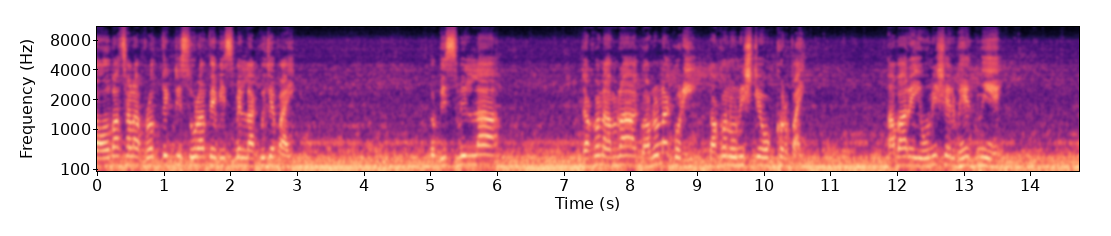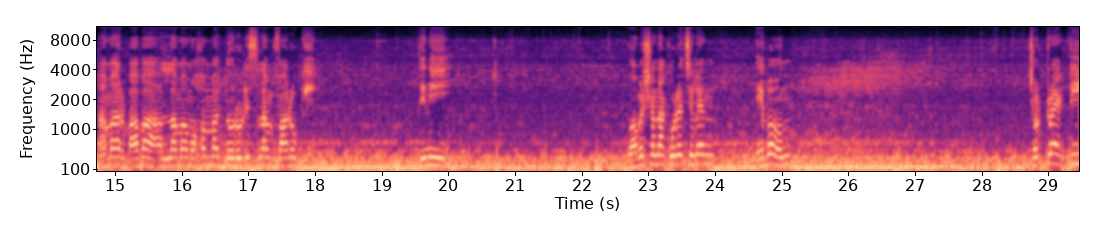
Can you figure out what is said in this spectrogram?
তওবা ছাড়া প্রত্যেকটি সুরাতে বিসমিল্লা খুঁজে পাই, তো বিসমিল্লা যখন আমরা গণনা করি, তখন উনিশটি অক্ষর পাই। আবার এই উনিশের ভেদ নিয়ে আমার বাবা আল্লামা মোহাম্মদ নুরুল ইসলাম ফারুকি, তিনি গবেষণা করেছিলেন এবং ছোট্ট একটি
